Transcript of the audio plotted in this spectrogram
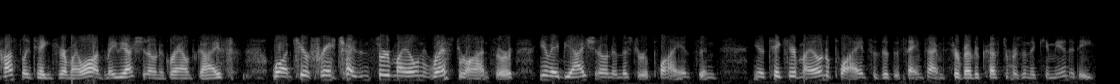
constantly taking care of my lawns. Maybe I should own a Grounds Guys lawn care franchise and serve my own restaurants, or you know, maybe I should own a Mr. Appliance and you know take care of my own appliances at the same time serve other customers in the community.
